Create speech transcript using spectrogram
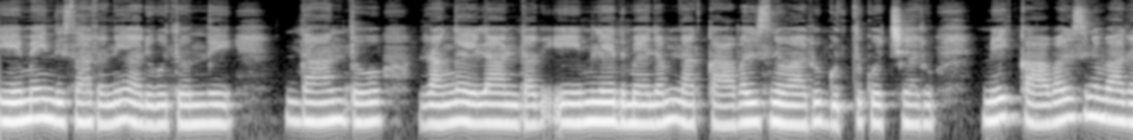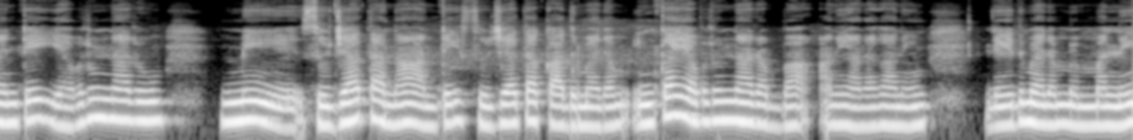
ఏమైంది సార్ అని అడుగుతుంది. దాంతో రంగ ఎలా అంటారు. ఏం లేదు మేడం. నాకు కావలసిన వారు గుర్తుకొచ్చారు. మీకు కావలసిన వారంటే ఎవరున్నారు? మీ సుజాతనా? అంటే సుజాత కాదు మేడం. ఇంకా ఎవరున్నారబ్బా అని అనగానే లేదు మేడం. మిమ్మల్ని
